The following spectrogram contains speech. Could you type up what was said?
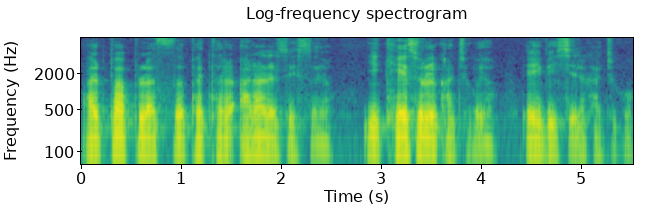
알파 플러스 베타를 알아낼 수 있어요. 이 개수를 가지고요. a, b, c를 가지고.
